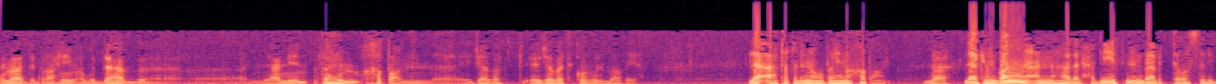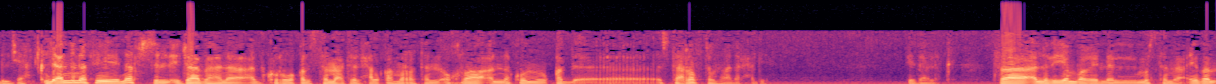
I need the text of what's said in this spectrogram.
عماد إبراهيم أبو الذهب آه، يعني فهم خطأ من إجابتكم الماضية. لا أعتقد أنه فهم خطأ. نعم. لكن ظن أن هذا الحديث من باب التوسل بالجاه لأننا في نفس الإجابة أنا أذكر وقد استمعت للحلقة مرة أخرى أنكم قد استعرضتم هذا الحديث في ذلك. فالذي ينبغي للمستمع أيضا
